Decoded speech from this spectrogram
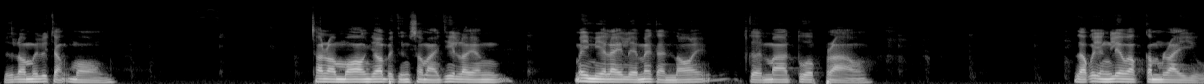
หรือเราไม่รู้จักมอง ถ้าเรามองย้อนไปถึงสมัยที่เรายังไม่มีอะไรเลยแม้แต่น้อย เกิดมาตัวเปล่า เราก็ยังเรียกว่ากำไรอยู่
